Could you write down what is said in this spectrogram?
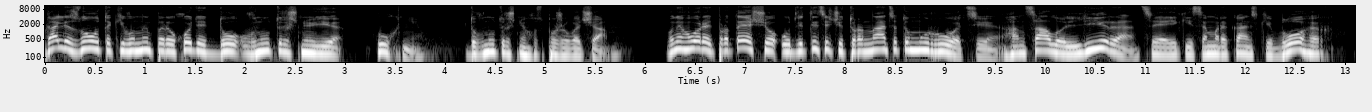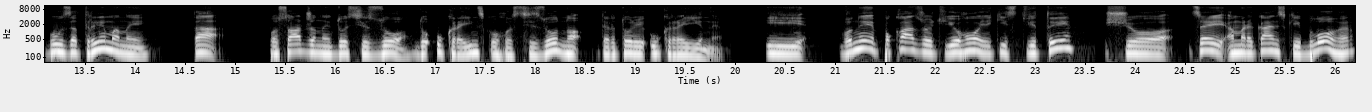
Далі знову таки вони переходять до внутрішньої кухні, до внутрішнього споживача. Вони говорять про те, що у 2013 році Гансало Ліре, це якийсь американський блогер, був затриманий та посаджений до СІЗО, до українського СІЗО на території України. І вони показують його якісь твіти, що цей американський блогер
